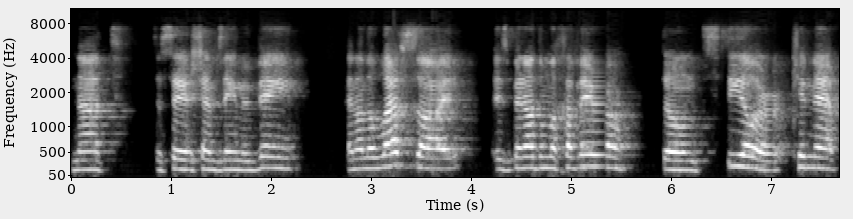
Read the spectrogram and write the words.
not to say Hashem's name in vain. And on the left side is Ben Adam Lechavera. Don't steal or kidnap.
